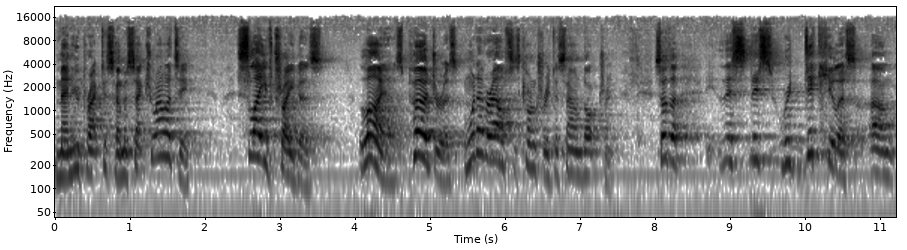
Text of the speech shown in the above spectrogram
men who practice homosexuality, slave traders, liars, perjurers, and whatever else is contrary to sound doctrine. So that this, this ridiculous um,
